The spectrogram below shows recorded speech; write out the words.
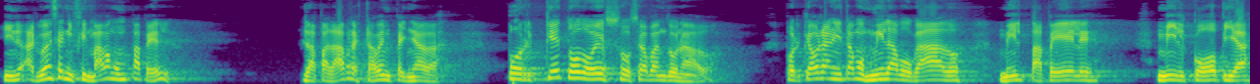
Y algunas ni firmaban un papel. La palabra estaba empeñada. ¿Por qué todo eso se ha abandonado? Porque ahora necesitamos mil abogados, mil papeles, mil copias.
